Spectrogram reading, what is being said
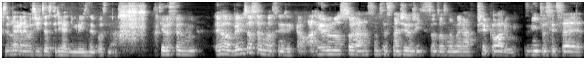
Super, nemusíš to stříhat, nikdo nic nepozná. chtěl jsem, jo, vím, co jsem vlastně říkal. Ahirunosora jsem se snažil říct, co to znamená v překladu. Zní to sice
